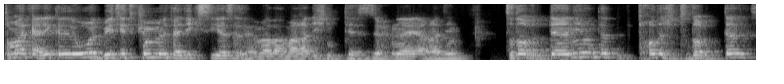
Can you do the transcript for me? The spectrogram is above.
تمارك عليك الأول بغيتي تكمل في هذيك السياسة زعما ما غاديش نتهزو حنايا غادي تضرب الثاني وانت تخرج تضرب الثالث.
